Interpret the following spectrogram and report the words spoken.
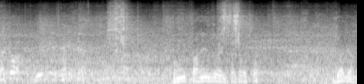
Resto, 20, 12. Tomlik tane 100 liraymış arkadaşlar. Güzel yani.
